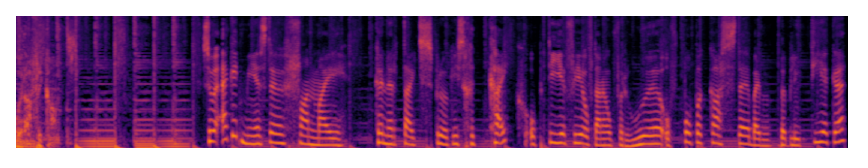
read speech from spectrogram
oor Afrikaans. So ek het meeste van my kindertyd sprokies gekyk op TV of dan op verhoë of poppekaste by biblioteke.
